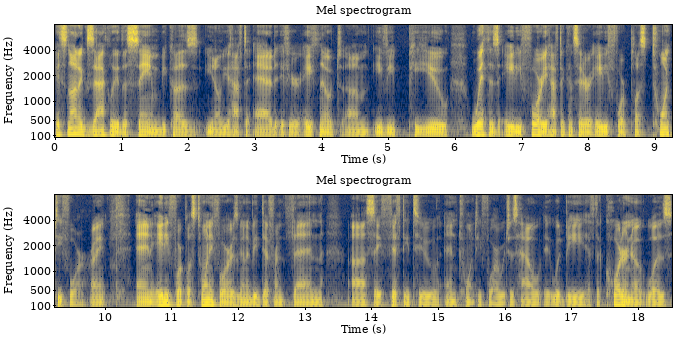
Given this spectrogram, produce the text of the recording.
it's not exactly the same because you know you have to add if your eighth note um, EVPU width is 84, you have to consider 84 plus 24, right? And 84 plus 24 is going to be different than uh, say 52 and 24, which is how it would be if the quarter note was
